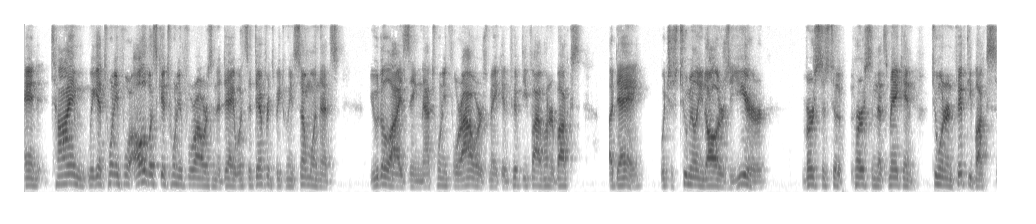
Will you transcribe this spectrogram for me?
And time, we get 24, all of us get 24 hours in a day. What's the difference between someone that's utilizing that 24 hours, making 5,500 bucks a day, which is $2 million a year, versus to the person that's making 250 bucks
